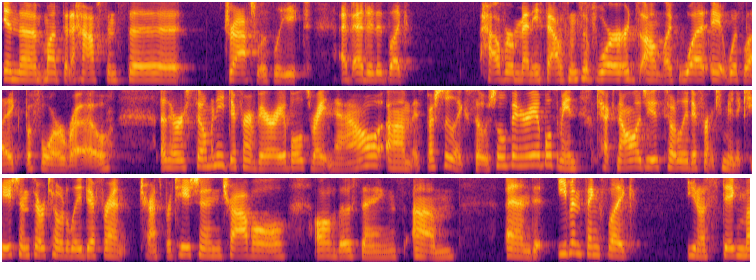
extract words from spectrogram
in the month and a half since the draft was leaked, I've edited like however many thousands of words on like what it was like before Roe. There are so many different variables right now, um, especially like social variables. I mean, technology is totally different, communications are totally different, transportation, travel, all of those things. Um, and even things like you know, stigma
